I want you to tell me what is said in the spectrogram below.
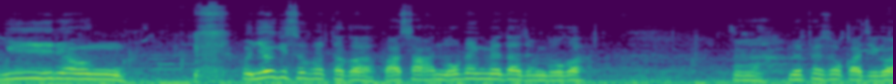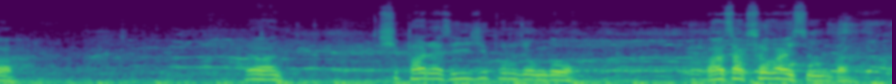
위령 여기서부터가 마사 한 500m 정도가 어, 몇 배속까지가 한 18에서 20% 정도 바삭 서가 있습니다.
